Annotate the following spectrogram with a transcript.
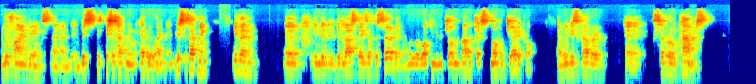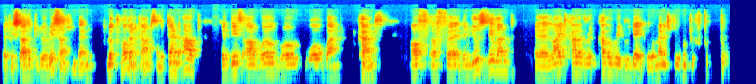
new findings. And, and, and this, is, this is happening everywhere. And this is happening even uh, in the, the last days of the survey when we were walking in the Jordan Valley just north of Jericho. And we discovered uh, several camps that we started to do research in them, looked modern camps, and it turned out that these are World War, War One camps of, of uh, the New Zealand uh, Light Cavalry, Cavalry Brigade. We were managed to, to, to, to,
